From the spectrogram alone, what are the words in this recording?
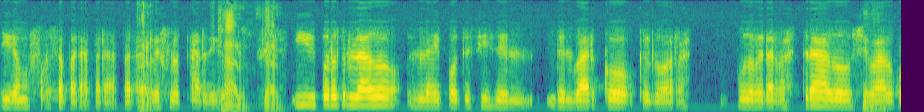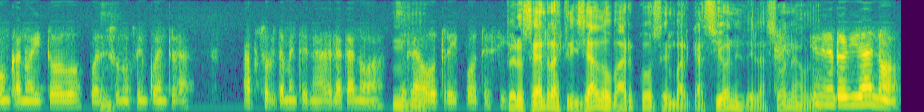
digamos fuerza para para, para, reflotar Claro, claro. y por otro lado la hipótesis del, del barco que lo pudo haber arrastrado llevado con canoa y todo por eso no se encuentra absolutamente nada de la canoa, es la otra hipótesis. ¿Pero se han rastrillado barcos, embarcaciones de la zona o no? En realidad no,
